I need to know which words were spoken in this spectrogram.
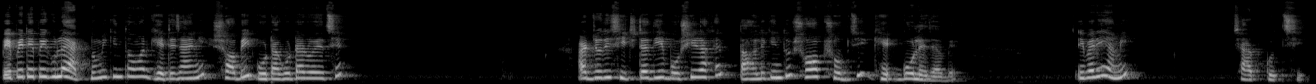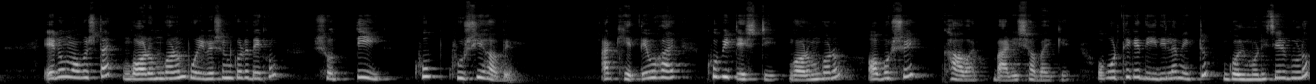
পেঁপে টেপেগুলো একদমই কিন্তু আমার ঘেটে যায়নি, সবই গোটা গোটা রয়েছে। আর যদি সিটিটা দিয়ে বসিয়ে রাখেন, তাহলে কিন্তু সব সবজি গলে যাবে। এবারেই আমি সার্ভ করছি। এরম অবস্থায় গরম গরম পরিবেশন করে দেখুন, সত্যি খুব খুশি হবে। আর খেতেও হয়, খুবই টেস্টি, গরম গরম। অবশ্যই খাওয়ার বাড়ির সবাইকে। ওপর থেকে দিয়ে দিলাম একটু গোলমরিচের গুঁড়ো।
